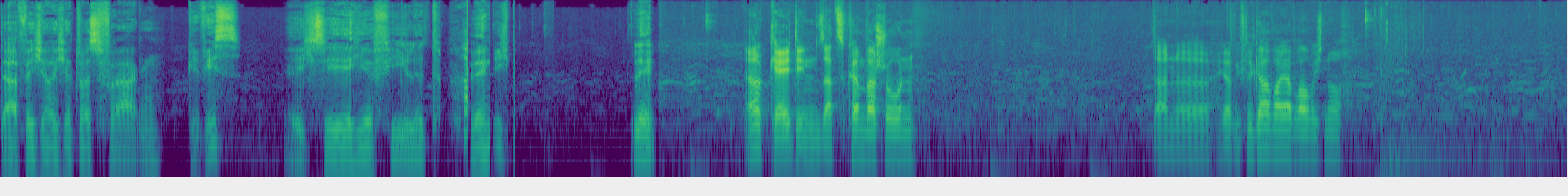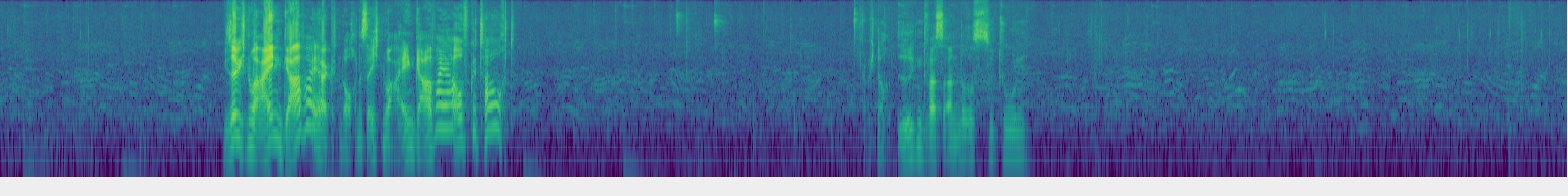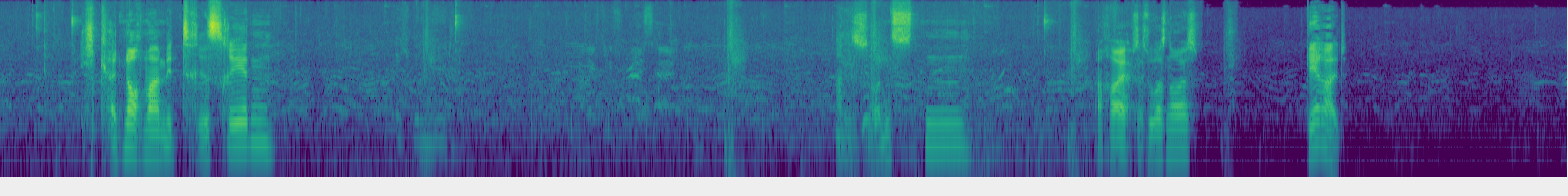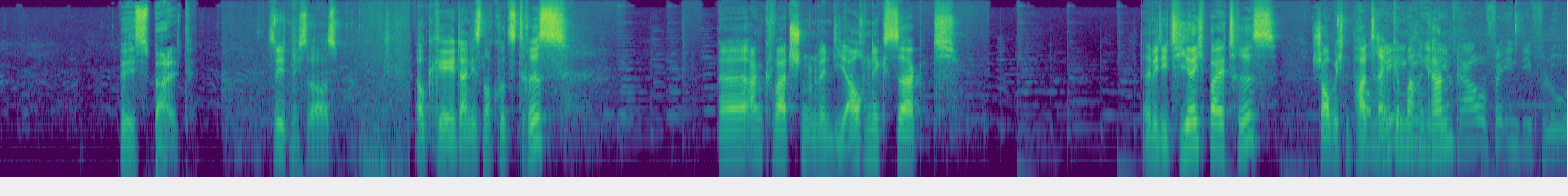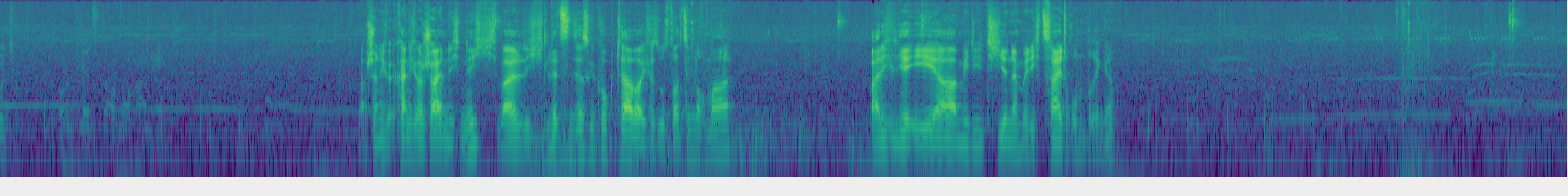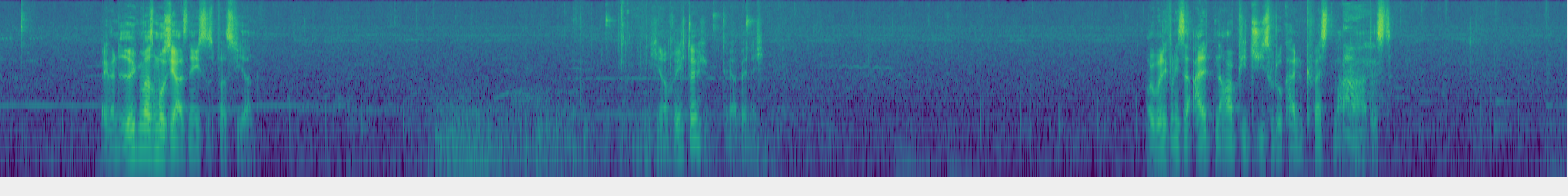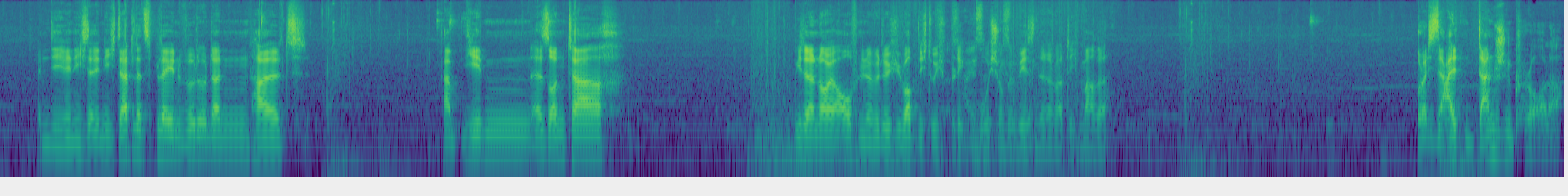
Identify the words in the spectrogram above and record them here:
Darf ich euch etwas fragen? Gewiss. Ich sehe hier viele... T wenn Ich Lebt. Okay, den Satz können wir schon. Dann, äh, ja, wie viel Garweier brauche ich noch? Wieso habe ich nur einen Garweier-Knochen? Ist echt nur ein Garweier aufgetaucht? Habe ich noch irgendwas anderes zu tun? Ich könnte noch mal mit Triss reden. Ansonsten... Ach hi, sagst du was Neues? Gerald, Bis bald. Sieht nicht so aus. Okay, dann jetzt noch kurz Triss äh, anquatschen. Und wenn die auch nichts sagt, dann meditiere ich bei Triss. Schau, ob ich ein paar Vom Tränke Regen machen kann. Traufe, in die Flut. Wahrscheinlich kann ich wahrscheinlich nicht, weil ich letztens erst geguckt habe, aber ich versuche es trotzdem nochmal. Weil ich will hier eher meditieren, damit ich Zeit rumbringe. Ich meine, irgendwas muss ja als nächstes passieren. Bin ich hier noch richtig? Ja, bin ich. Aber überleg von diese alten RPGs, wo du keinen Questmarker hattest. Wenn, die, wenn, ich, wenn ich das Let's Playen würde und dann halt ab jeden äh, Sonntag wieder neu aufnehmen, dann würde ich überhaupt nicht durchblicken, wo ich schon gewesen bin und was ich mache. Oder diese alten Dungeon Crawler.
